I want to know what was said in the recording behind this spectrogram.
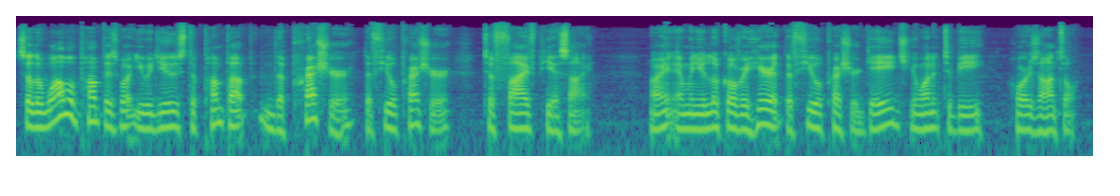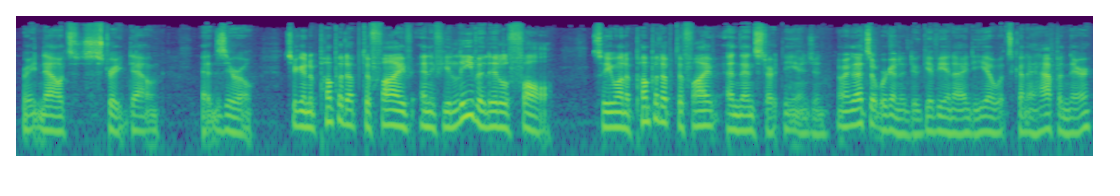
So the wobble pump is what you would use to pump up the pressure, the fuel pressure, to 5 psi. Right, and when you look over here at the fuel pressure gauge, you want it to be horizontal. Right now it's straight down at zero. So you're going to pump it up to 5, and if you leave it, it'll fall. So you want to pump it up to 5 and then start the engine. All right, that's what we're going to do, give you an idea what's going to happen there.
